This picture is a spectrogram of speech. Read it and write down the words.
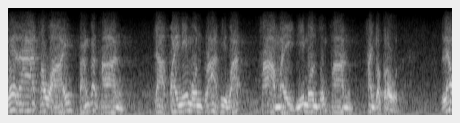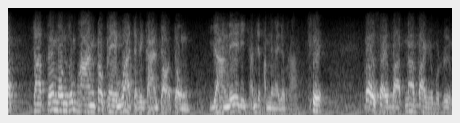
เวลาถวายสังฆทาน จะไปนิมนต์พระที่วัด ถ้าไม่นิมนต์สมภารท่านก็โกรธ แล้วจะนิมนต์สมภารก็เกรงว่าจะเป็นการเจาะจง อย่างนี้ดิฉันจะทำยังไงเจ้าคะก็ใส่บาตรหน้าบ้านกันหมดเรื่อง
